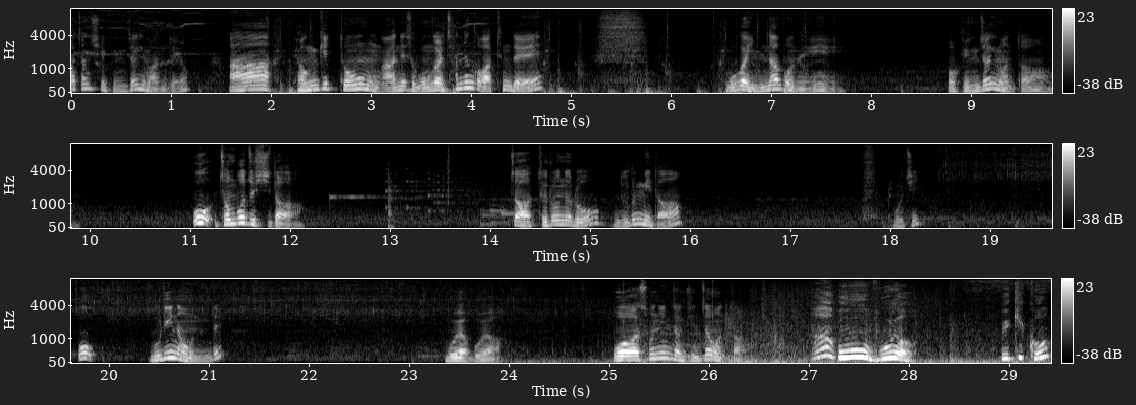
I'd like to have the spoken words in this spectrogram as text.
화장실 굉장히 많은데요? 아 변기통 안에서 뭔가를 찾는 것 같은데 뭐가 있나 보네 어 굉장히 많다 오! 전보주씨다 자 드론으로 누릅니다 뭐지? 오! 물이 나오는데? 뭐야 뭐야 와 선인장 진짜 많다 오 뭐야 왜 이렇게 커?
